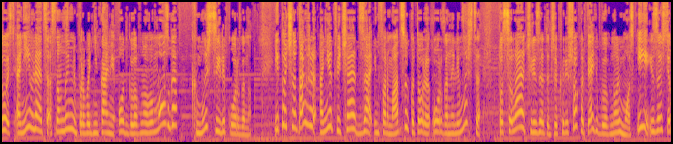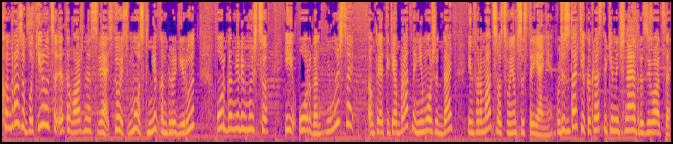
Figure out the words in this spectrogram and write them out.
То есть они являются основными проводниками от головного мозга к мышце или к органу. И точно так же они отвечают за информацию, которую орган или мышца посылают через этот же корешок опять в головной мозг. И из-за остеохондроза блокируется эта важная связь. То есть мозг не контролирует орган или мышцу, и орган и мышца, опять-таки обратно, не может дать информацию о своем состоянии. В результате как раз-таки начинает развиваться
